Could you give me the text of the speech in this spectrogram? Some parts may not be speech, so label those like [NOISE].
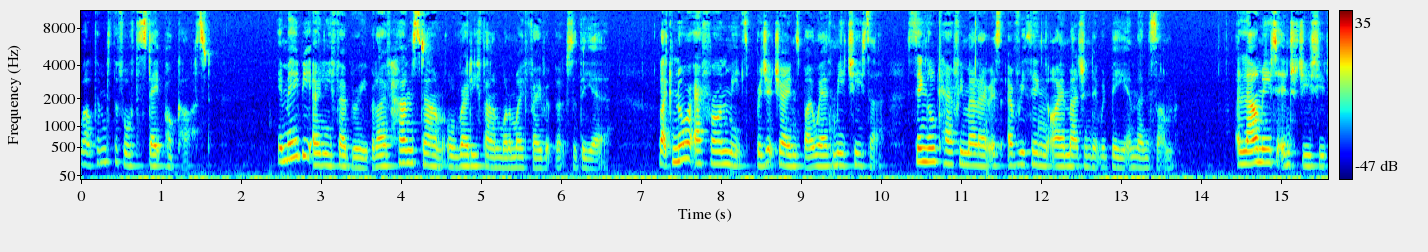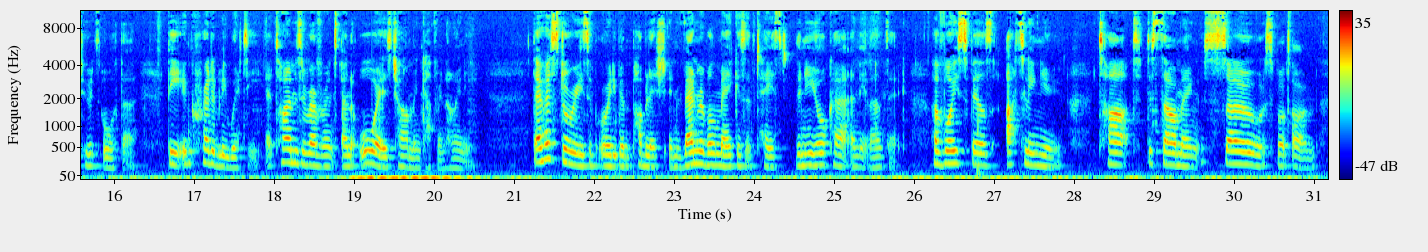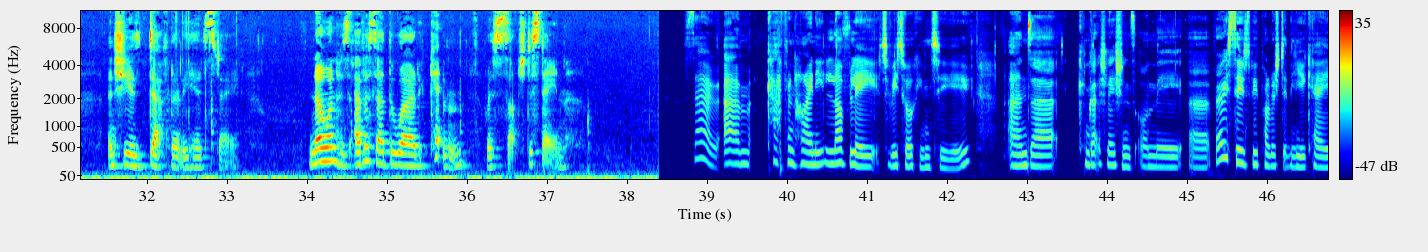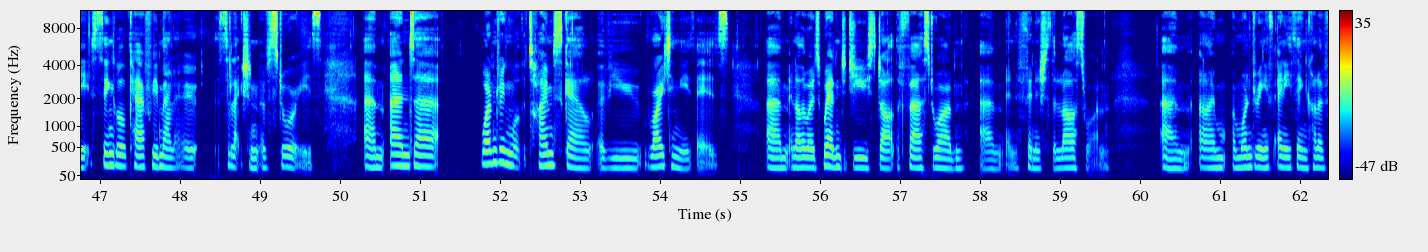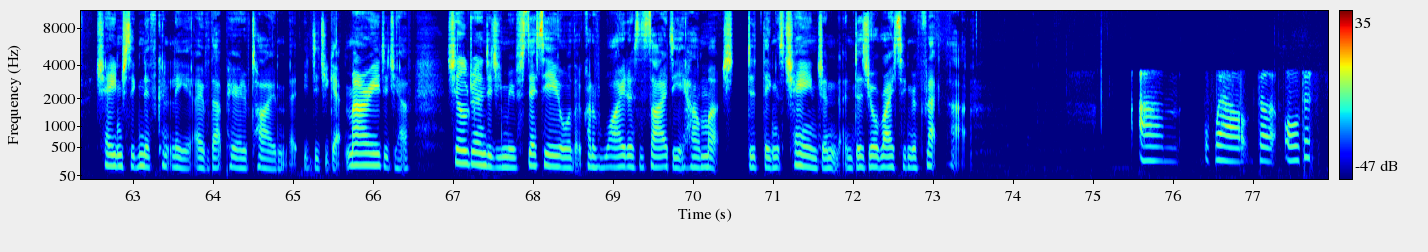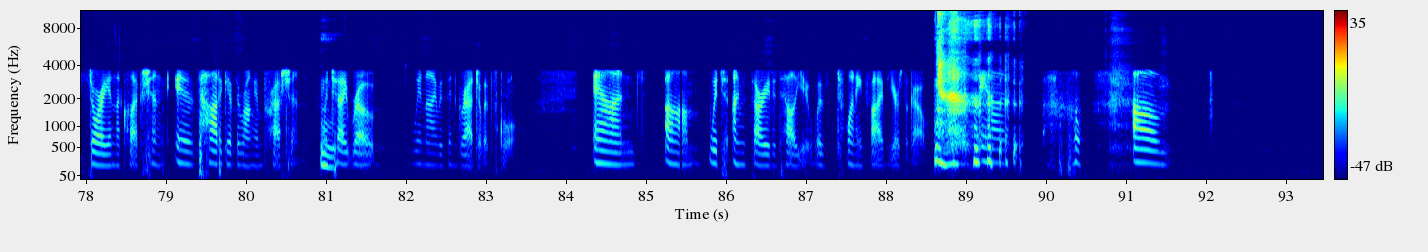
Welcome to the Fourth Estate podcast. It may be only February, but I've hands down already found one of my favourite books of the year. Like Nora Ephron meets Bridget Jones by way of Me Cheeta, Single Carefree Mellow is everything I imagined it would be and then some. Allow me to introduce you to its author, the incredibly witty, at times irreverent, and always charming Katherine Heiny. Though her stories have already been published in venerable makers of taste, The New Yorker and The Atlantic, her voice feels utterly new, tart, disarming, so spot on, and she is definitely here to stay. No one has ever said the word kitten with such disdain. So, um, Katherine Heiny, lovely to be talking to you, and uh, congratulations on the uh, very soon to be published in the UK single Carefree Mellow selection of stories. Um, and uh, wondering what the timescale of you writing these is. Um, in other words, when did you start the first one um, and finish the last one? Um, and I'm, I'm wondering if anything kind of changed significantly over that period of time. Uh, did you get married? Did you have children? Did you move city or the kind of wider society? How much did things change? And, and does your writing reflect that? Um, well, the oldest story in the collection is How to Give the Wrong Impression, which mm. I wrote when I was in graduate school. And um, which I'm sorry to tell you was 25 years ago. [LAUGHS] and, [LAUGHS] um,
